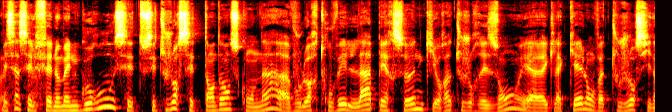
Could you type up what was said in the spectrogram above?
mais ça, c'est le phénomène gourou. C'est toujours cette tendance qu'on a à vouloir trouver la personne qui aura toujours raison et avec laquelle on va toujours s'identifier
